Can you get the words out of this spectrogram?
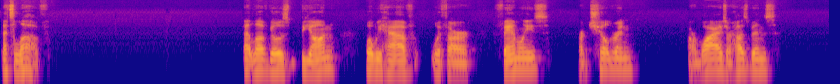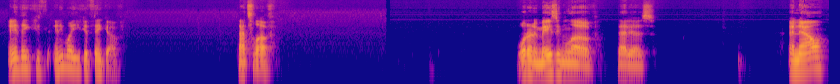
That's love. That love goes beyond what we have with our families, our children, our wives, our husbands, anything, anybody you could think of. That's love. What an amazing love that is. And now,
